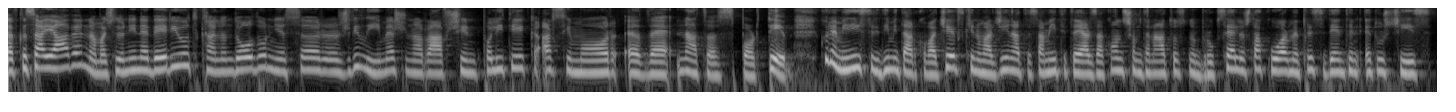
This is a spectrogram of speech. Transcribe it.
Gjatë kësaj jave, në Maqedoninë e Veriut kanë ndodhur një sërë zhvillimesh në rrafshin politik, arsimor dhe në atë sportiv. Kryeministri Dimitar Kovaçevski në margjinat e samitit të jashtëzakonshëm të NATO-s në Bruksel është takuar me presidentin e Turqisë,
